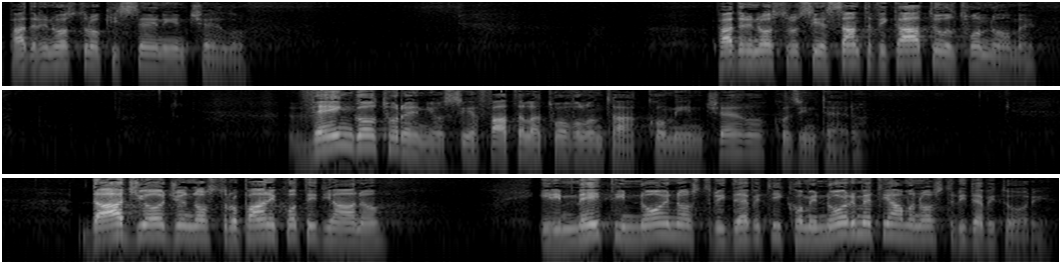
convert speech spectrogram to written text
Padre nostro che sei in cielo, Padre nostro, sia santificato il tuo nome. Vengo il tuo regno, sia fatta la tua volontà, come in cielo, così in terra. Daggi oggi il nostro pane quotidiano e rimetti noi i nostri debiti come noi rimettiamo i nostri debitori.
